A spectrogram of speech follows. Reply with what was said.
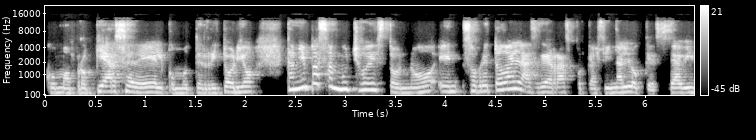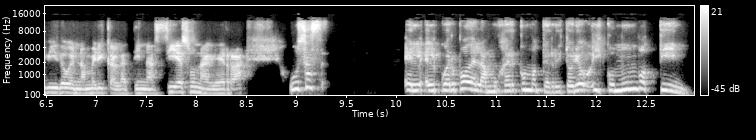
como apropiarse de él como territorio, también pasa mucho esto, ¿no? sobre todo en las guerras, porque al final lo que se ha vivido en América Latina sí es una guerra, usas el cuerpo de la mujer como territorio y como un botín,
